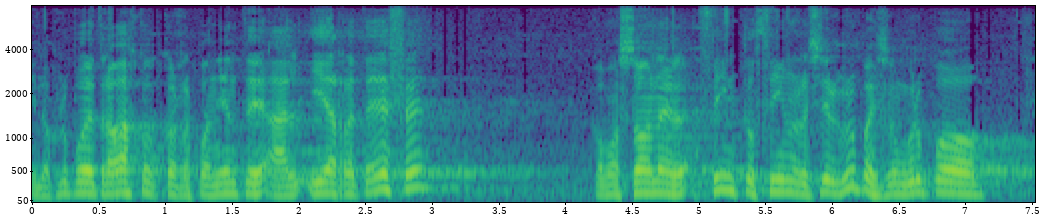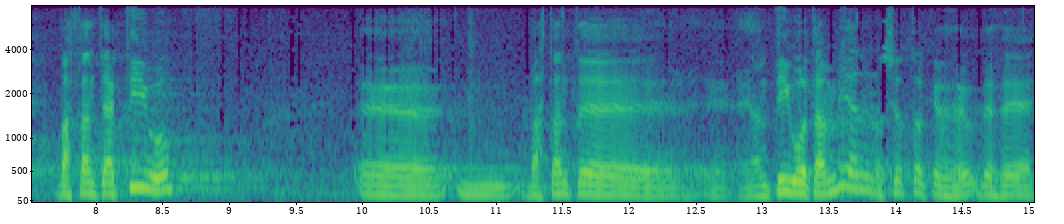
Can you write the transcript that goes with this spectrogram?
y los grupos de trabajo correspondientes al IRTF, como son el Think to Think Research Group, es un grupo bastante activo, eh, bastante eh, antiguo también, ¿no es cierto?, que desde,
